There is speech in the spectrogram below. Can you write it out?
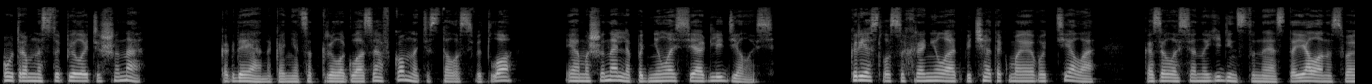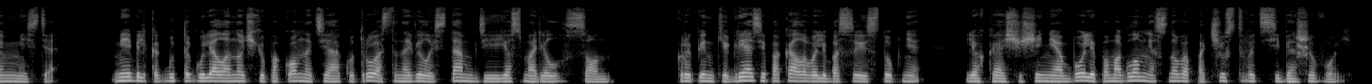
Утром наступила тишина. Когда я, наконец, открыла глаза, в комнате стало светло — я машинально поднялась и огляделась. Кресло сохранило отпечаток моего тела. Казалось, оно единственное стояло на своем месте. Мебель как будто гуляла ночью по комнате, а к утру остановилась там, где ее сморил сон. Крупинки грязи покалывали босые ступни. Легкое ощущение боли помогло мне снова почувствовать себя живой.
